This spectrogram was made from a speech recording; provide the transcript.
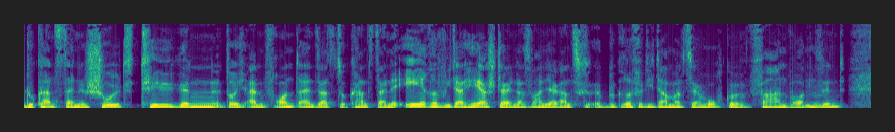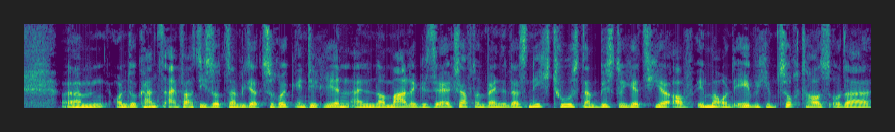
Du kannst deine Schuld tilgen durch einen Fronteinsatz, du kannst deine Ehre wiederherstellen. Das waren ja ganz äh, Begriffe, die damals sehr hochgefahren worden sind. Ähm, und du kannst einfach dich sozusagen wieder zurück integrieren in eine normale Gesellschaft. Und wenn du das nicht tust, dann bist du jetzt hier auf immer und ewig im Zuchthaus oder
